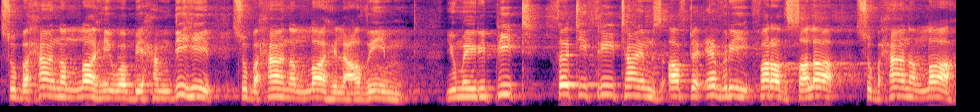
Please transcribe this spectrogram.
Subhanallah wa bihamdihi, Subhanallah al-azim. You may repeat 33 times after every farad salah, subhanallah,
